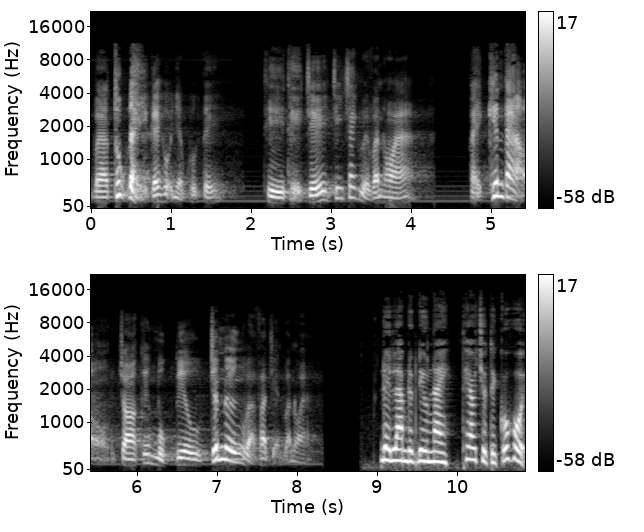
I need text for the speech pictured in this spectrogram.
và thúc đẩy cái hội nhập quốc tế thì thể chế chính sách về văn hóa phải kiến tạo cho cái mục tiêu chấn hưng và phát triển văn hóa. Để làm được điều này, theo Chủ tịch Quốc hội,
